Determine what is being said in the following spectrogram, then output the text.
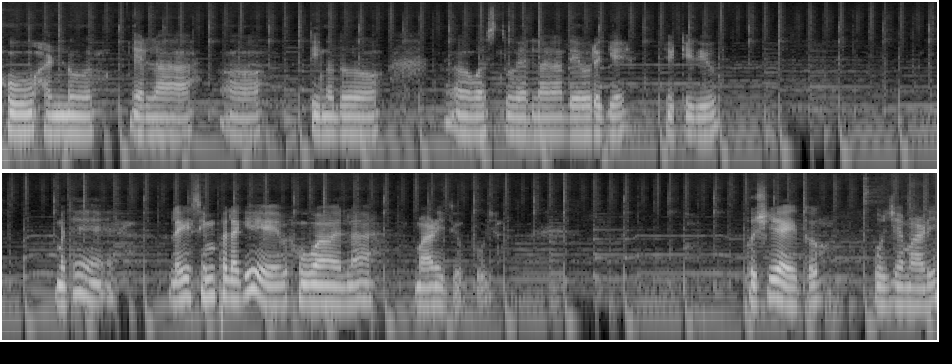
ಹೂ, ಹಣ್ಣು ಎಲ್ಲ ತಿನ್ನೋದು ವಸ್ತು ಎಲ್ಲ ದೇವರಿಗೆ ಇಟ್ಟಿದ್ದೀವಿ. ಮತ್ತು ಲೈಟ್ ಸಿಂಪಲಾಗಿ ಹೂವು ಎಲ್ಲ ಮಾಡಿದ್ದೀವಿ ಪೂಜೆ. ಖುಷಿ ಆಯಿತು ಪೂಜೆ ಮಾಡಿ.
